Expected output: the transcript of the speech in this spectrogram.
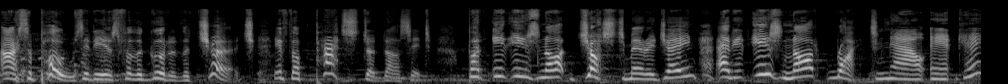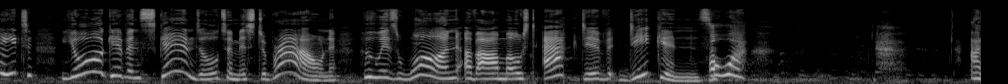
I suppose it is for the good of the church if the pastor does it. But it is not just, Mary Jane, and it is not right. Now, Aunt Kate, you're giving scandal to Mr. Brown, who is one of our most active deacons. Oh, I. I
